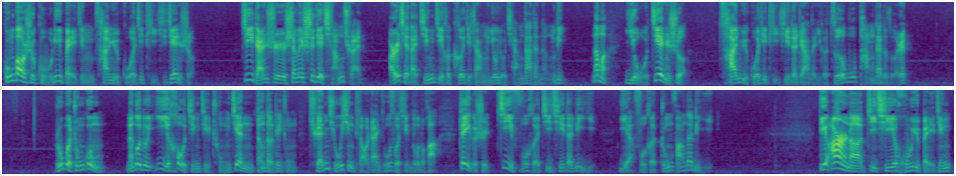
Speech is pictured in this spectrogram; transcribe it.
公报是鼓励北京参与国际体系建设。既然是身为世界强权。而且在经济和科技上又有强大的能力，那么有建设、参与国际体系的这样的一个责无旁贷的责任。如果中共能够对疫后经济重建等等这种全球性挑战有所行动的话，这个是既符合 G7 的利益，也符合中方的利益。第二呢，G7 呼吁北京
